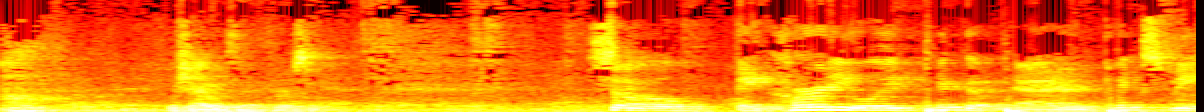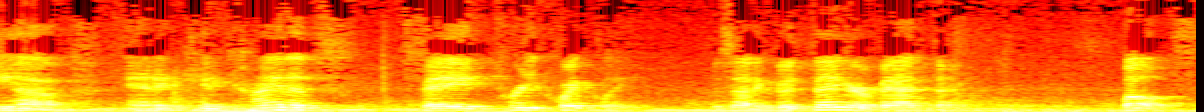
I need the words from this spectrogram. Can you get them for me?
Wish I was that person. So a cardioid pickup pattern picks me up, and it can kind of fade pretty quickly. Is that a good thing or a bad thing? Both.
